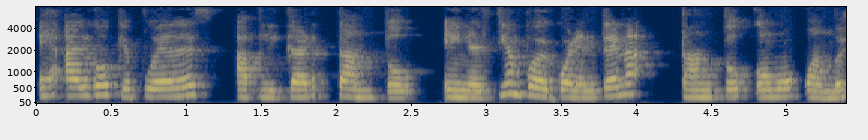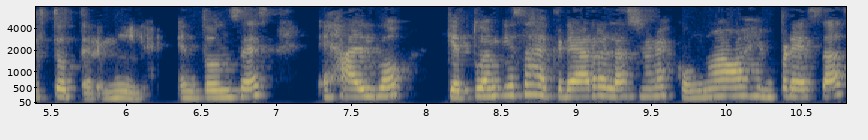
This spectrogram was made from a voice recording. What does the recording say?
es algo que puedes aplicar tanto en el tiempo de cuarentena, tanto como cuando esto termine. Entonces, es algo que tú empiezas a crear relaciones con nuevas empresas,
